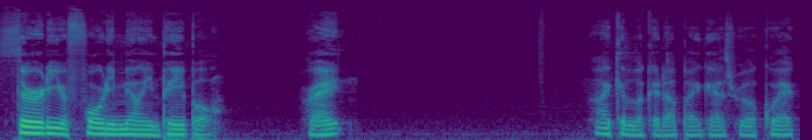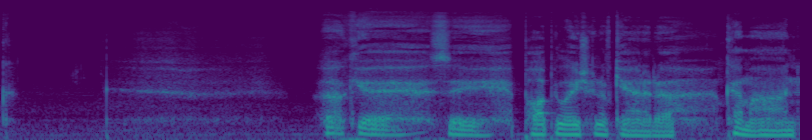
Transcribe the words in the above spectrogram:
30 or 40 million people, right? I could look it up, I guess, real quick. Okay, let's see. Population of Canada. Come on.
